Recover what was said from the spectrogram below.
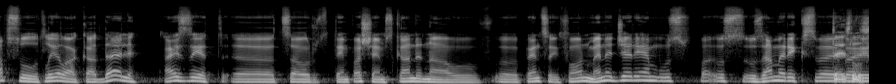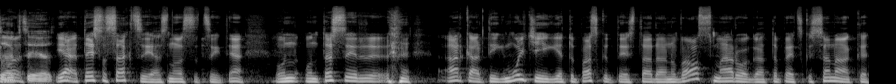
absolūti lielākā daļa aiziet uh, caur tiem pašiem skandināvu uh, pensiju fondu menedžeriem uz, uz, uz Amerikas vai Teslas akcijās. Jā, Teslas akcijās nosacīt. Jā. Un, un tas ir ārkārtīgi muļķīgi, ja tu paskaties tādā nu, valsts mērogā, tāpēc ka sanāk, ka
